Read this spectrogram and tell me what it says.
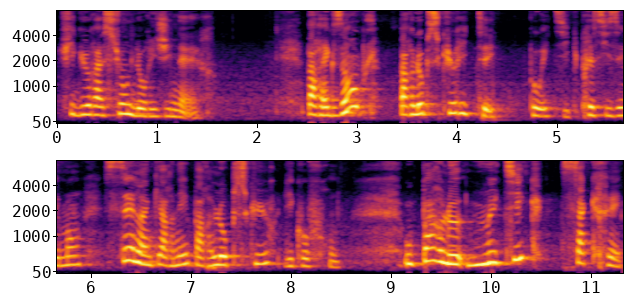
figurations de l'originaire. Par exemple, par l'obscurité poétique, précisément celle incarnée par l'obscur lycophron, ou par le mutique sacré,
